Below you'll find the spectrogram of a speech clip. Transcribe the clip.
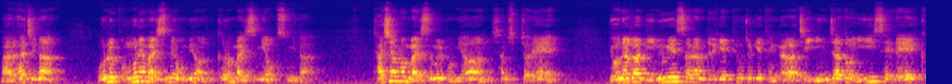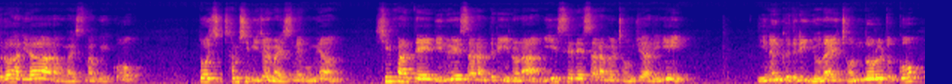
말을 하지만 오늘 본문의 말씀에 보면 그런 말씀이 없습니다. 다시 한번 말씀을 보면 30절에 요나가 니느웨 사람들에게 표적이 된과 같이 인자도 이 세대에 그러하리라 라고 말씀하고 있고 또 32절 말씀에 보면 심판 때에 니느웨 사람들이 일어나 이 세대 사람을 정죄하리니 이는 그들이 요나의 전도를 듣고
